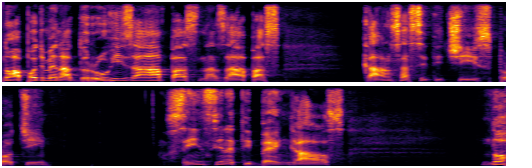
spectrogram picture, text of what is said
No a poďme na druhý zápas, na zápas Kansas City Chiefs proti Cincinnati Bengals. No,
